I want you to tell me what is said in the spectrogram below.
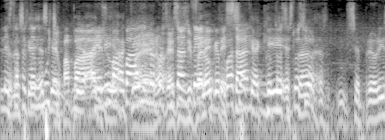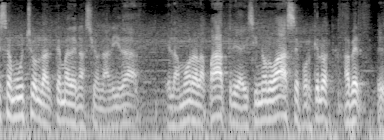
le está es que- afectando es que, mucho. el papá mira, el papá y el es representante diferente. Lo que pasa están es que aquí está- se prioriza mucho la- el tema de nacionalidad, el amor a la patria, y si no lo hace, ¿por qué lo hace? A ver, eh,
